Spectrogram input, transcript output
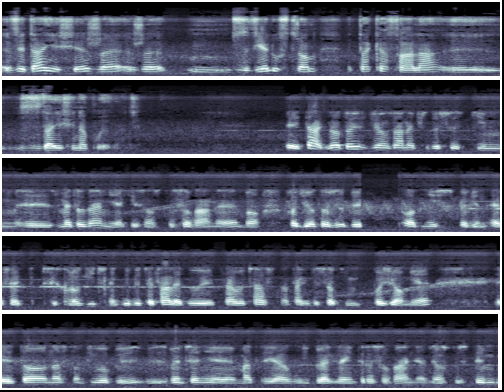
wydaje się, że, że z wielu stron taka fala zdaje się napływać. Tak, no to jest związane przede wszystkim z metodami, jakie są stosowane, bo chodzi o to, żeby odnieść pewien efekt psychologiczny. Gdyby te fale były cały czas na tak wysokim poziomie, to nastąpiłoby zmęczenie materiału i brak zainteresowania. W związku z tym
